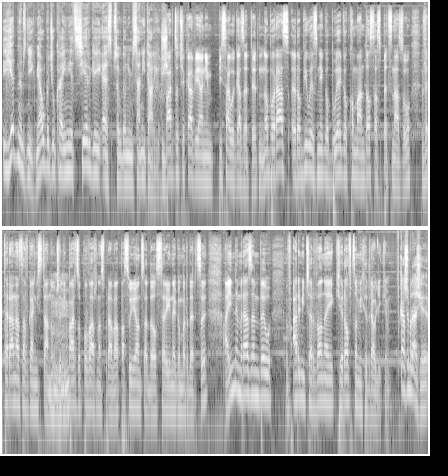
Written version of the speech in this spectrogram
I jednym z nich miał być Ukrainiec Siergiej S., pseudonim Sanitariusz. Bardzo ciekawie o nim pisały gazety, no bo raz robiły z niego byłego komandosa specnazu, weterana z Afganistanu, czyli bardzo poważna sprawa, pasująca do seryjnego mordercy, a innym razem był w Armii Czerwonej kierowcą i hydraulikiem. W każdym razie,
